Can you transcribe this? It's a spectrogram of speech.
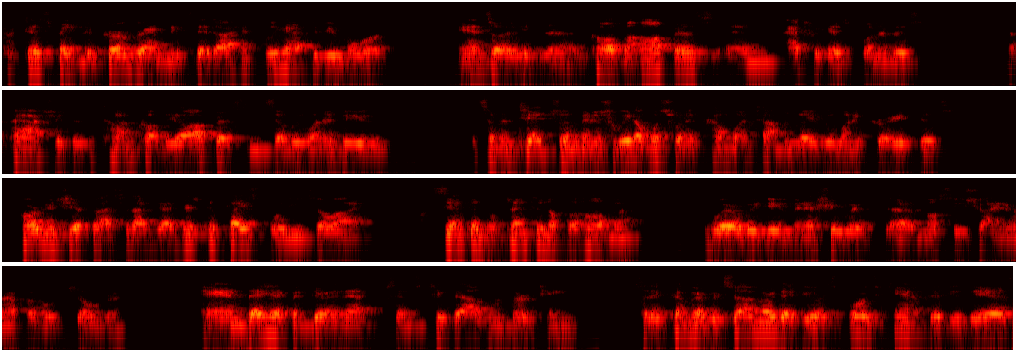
participating in the program, and he said, I, "We have to do more." And so he uh, called my office, and actually has one of his pastors at the time called the office, and said, "We want to do some intentional ministry. We don't just want to come one time and leave. We want to create this partnership." I said, "I've got just a place for you." So I sent them to Clinton, Oklahoma, where we do ministry with uh, mostly Cheyenne Arapaho children, and they have been doing that since 2013. So they come every summer. They do a sports camp. They do this.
